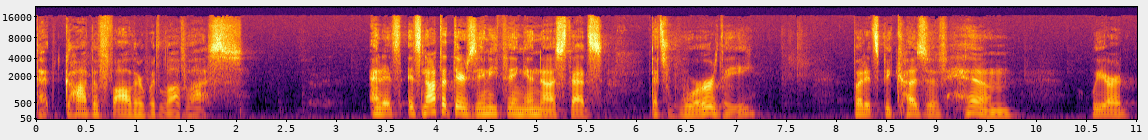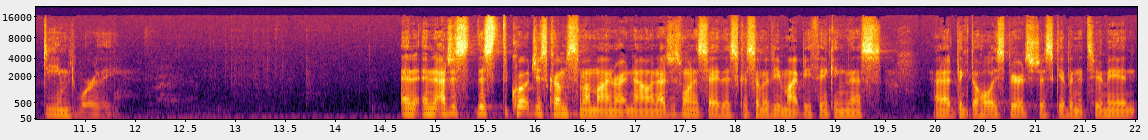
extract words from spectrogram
that God the Father would love us. And it's, it's not that there's anything in us that's, that's worthy, but it's because of Him we are deemed worthy. And, and I just, this quote just comes to my mind right now, and I just want to say this because some of you might be thinking this. And I think the Holy Spirit's just given it to me. And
